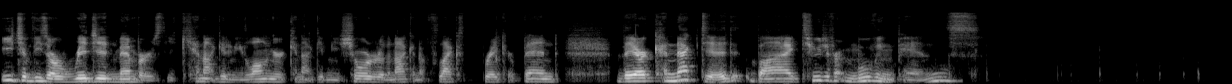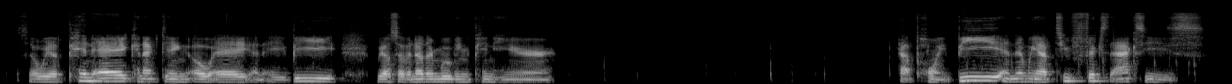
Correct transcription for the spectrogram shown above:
Each of these are rigid members. You cannot get any longer, cannot get any shorter. They're not going to flex, break, or bend. They are connected by two different moving pins so we have pin A connecting OA and AB. We also have another moving pin here at point B, and then we have two fixed axes.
